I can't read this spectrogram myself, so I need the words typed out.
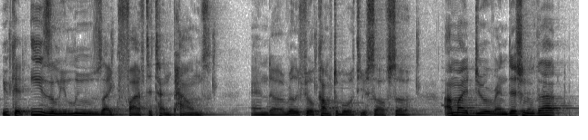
you could easily lose like five to 10 pounds and uh, really feel comfortable with yourself. So I might do a rendition of that.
